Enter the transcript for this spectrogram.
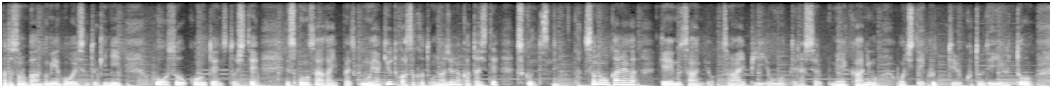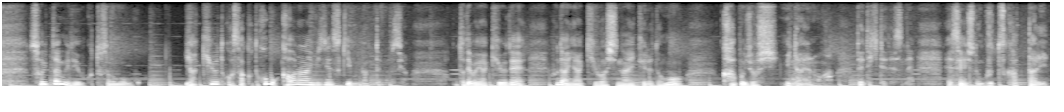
またその番組を放映した時に放送コンテンツとしてスポンサーがいっぱいつくもう野球とかサッカーと同じような形でつくんですね。そのお金がゲーム産業その IP を持ってらっしゃるメーカーにも落ちていくっていうことで言うとそういった意味で言うとその野球とかサッカーとほぼ変わらないビジネススキームになってるんですよ。例えば野球で普段野球はしないけれどもカープ女子みたいなのが出てきてですね。選手のグッズ買ったり、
